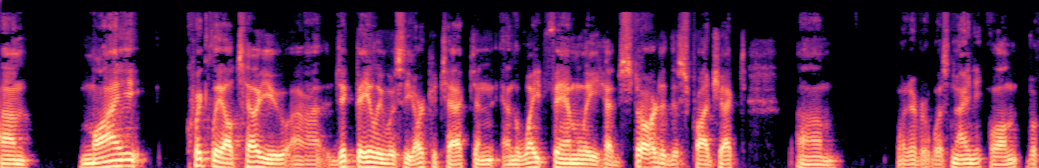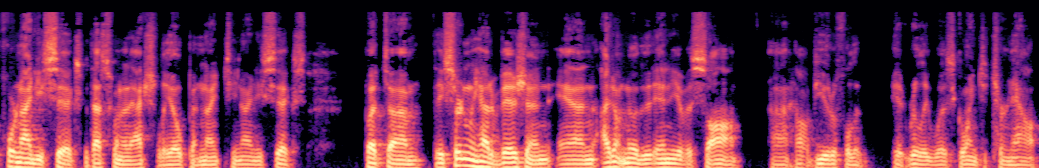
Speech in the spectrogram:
Um, my quickly, I'll tell you, uh, Dick Bailey was the architect, and and the White family had started this project, um, whatever it was, ninety well before ninety six, but that's when it actually opened, nineteen ninety six. But um, they certainly had a vision, and I don't know that any of us saw uh, how beautiful it it really was going to turn out.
